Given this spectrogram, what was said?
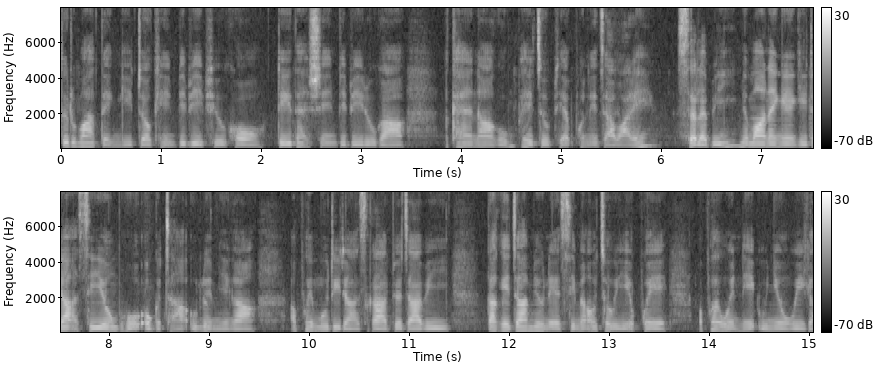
သူတို့မတင်ကြီးတော်ခင်ပြပြဖြူခေါ်တေးတန်ရှင်ပြပြတို့ကအခမ်းအနားကိုဖဲချုပ်ဖြတ်ဖွင့်လှစ်ကြပါတယ်ဆက်လက်ပြီးမြန်မာနိုင်ငံဂီတအစည်းအရုံးဘို့ဥက္ကဋ္ဌဦးလွင်မြင့်ကအဖွင့်မှုတည်တာစကားပြောကြားပြီးတာဂီတာမြို့နယ်စီမံအုပ်ချုပ်ရေးအဖွဲ့အဖွဲ့ဝင်နှင့်ဦးညွန့်ဝေက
